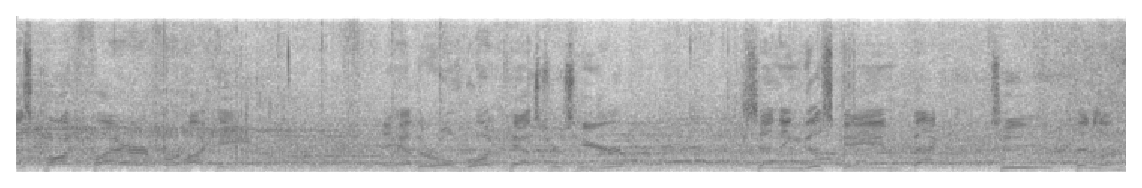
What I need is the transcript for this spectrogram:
has caught fire for hockey. They have their own broadcasters here, sending this game back to Finland.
